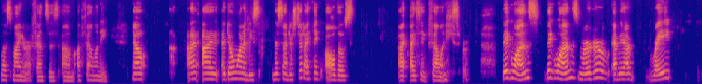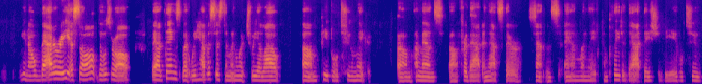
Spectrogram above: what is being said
less minor offenses um, a felony. Now, I, I, I don't want to be misunderstood. I think all those, I, I think felonies are big ones, big ones, murder. I mean, I've rape, you know, battery, assault, those are all bad things, but we have a system in which we allow um, people to make um, amends uh, for that, and that's their sentence. And when they've completed that, they should be able to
